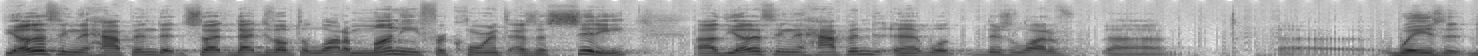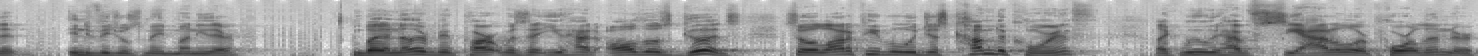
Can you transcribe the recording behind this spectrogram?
The other thing that happened, that, so that, that developed a lot of money for Corinth as a city. Uh, the other thing that happened, uh, well, there's a lot of uh, uh, ways that, that individuals made money there. But another big part was that you had all those goods. So a lot of people would just come to Corinth, like we would have Seattle or Portland or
